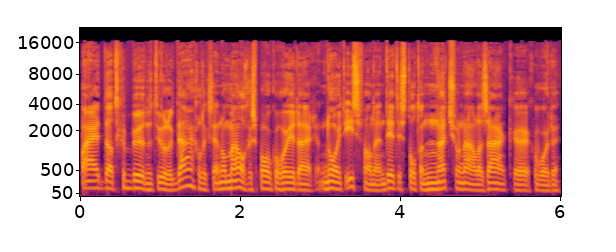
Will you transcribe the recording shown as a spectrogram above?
Maar dat gebeurt natuurlijk dagelijks. En normaal gesproken hoor je daar nooit iets van. En dit is tot een nationale zaak geworden.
